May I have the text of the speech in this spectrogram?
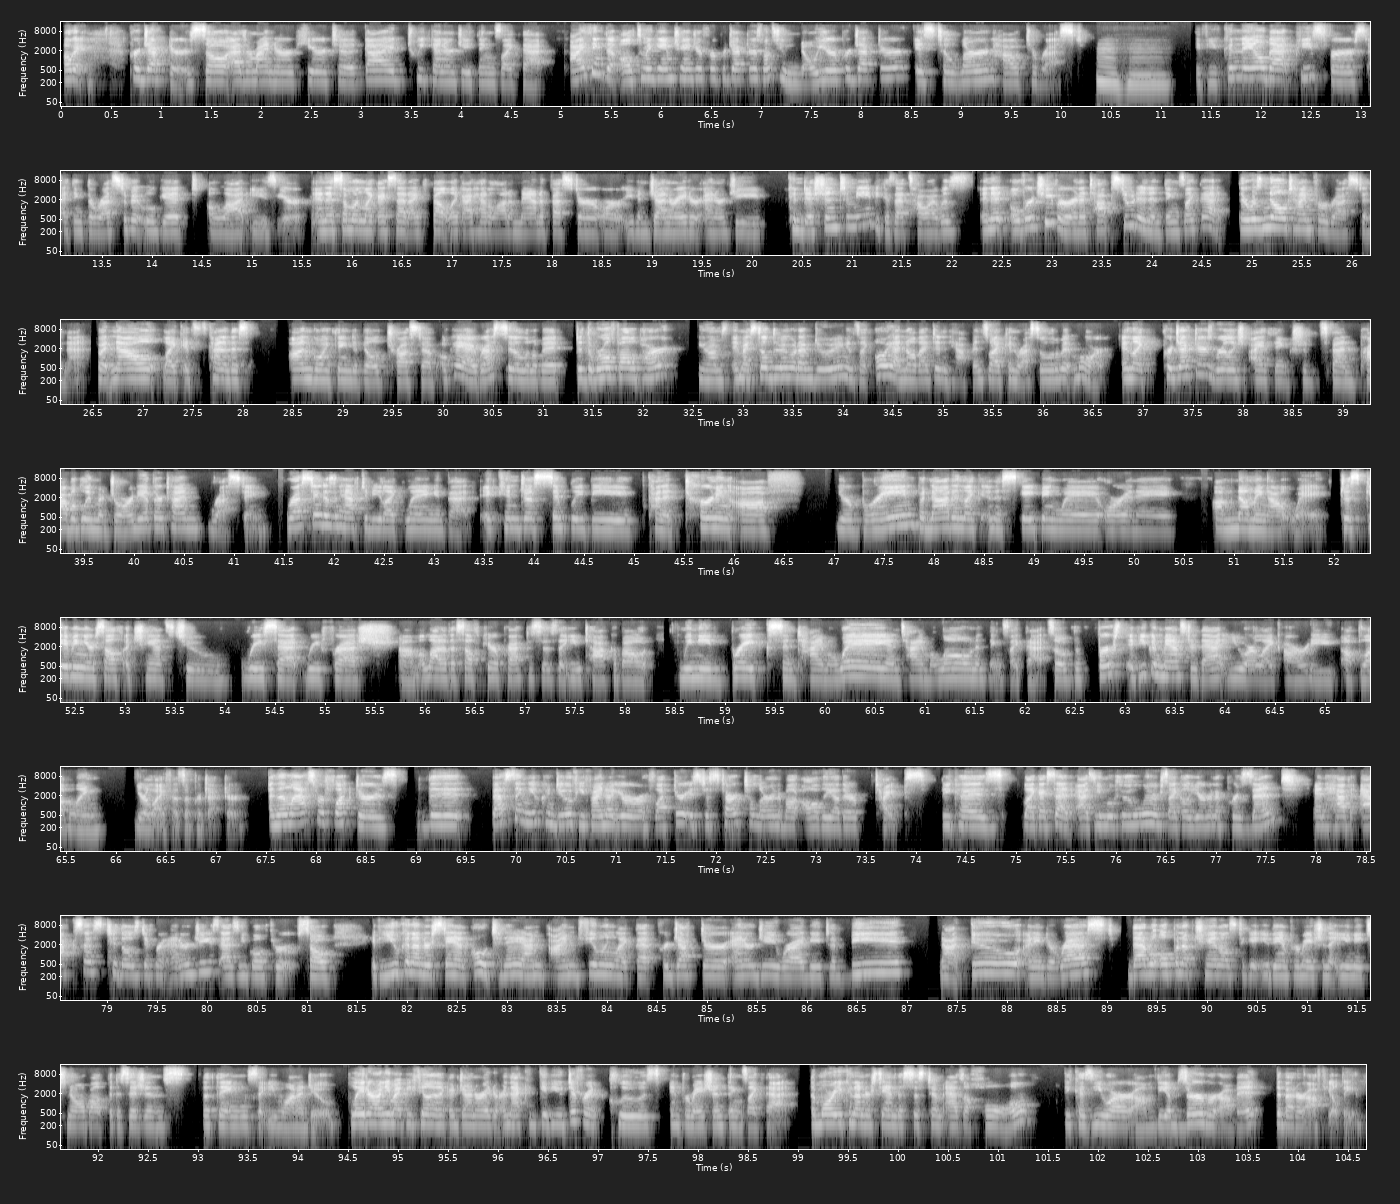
Okay, projectors. So, as a reminder, here to guide, tweak energy, things like that. I think the ultimate game changer for projectors, once you know you're a projector, is to learn how to rest. Mm-hmm. If you can nail that piece first, I think the rest of it will get a lot easier. And as someone, like I said, I felt like I had a lot of manifester or even generator energy conditioned to me because that's how I was an overachiever and a top student and things like that. There was no time for rest in that. But now, like, it's kind of this ongoing thing to build trust of okay i rested a little bit did the world fall apart you know I'm, am i still doing what i'm doing? It's like oh yeah no that didn't happen. So i can rest a little bit more. And like projectors really i think should spend probably majority of their time resting. Resting doesn't have to be like laying in bed. It can just simply be kind of turning off your brain but not in like an escaping way or in a um, numbing out way, just giving yourself a chance to reset, refresh. Um, a lot of the self care practices that you talk about, we need breaks and time away and time alone and things like that. So, the first, if you can master that, you are like already up leveling your life as a projector. And then last reflectors, the best thing you can do if you find out you're a reflector is to start to learn about all the other types because like i said as you move through the lunar cycle you're going to present and have access to those different energies as you go through so if you can understand oh today i'm i'm feeling like that projector energy where i need to be not do, I need to rest. That will open up channels to get you the information that you need to know about the decisions, the things that you want to do. Later on, you might be feeling like a generator, and that could give you different clues, information, things like that. The more you can understand the system as a whole, because you are um, the observer of it, the better off you'll be.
